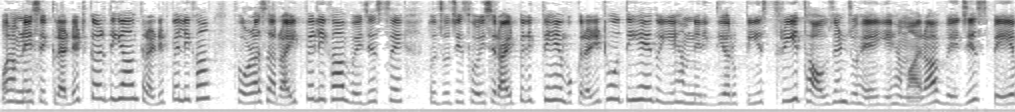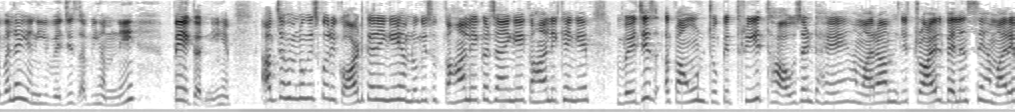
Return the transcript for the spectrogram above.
और हमने इसे क्रेडिट कर दिया क्रेडिट पे लिखा, थोड़ा सा राइट पे लिखा वेजेस से। तो जो चीज़ थोड़ी सी राइट पे लिखते हैं, वो क्रेडिट होती है तो ये हमने लिख दिया रुपीज़ थ्री थाउज़ेंड जो है, ये हमारा वेजेस पेएबल है, यानी वेजेस अभी हमने पे करनी है। अब जब हम लोग इसको रिकॉर्ड करेंगे हम लोग इसको कहाँ लेकर जाएँगे कहाँ लिखेंगे? वेजेस अकाउंट जो कि थ्री थाउज़ेंड है हमारा ये ट्रायल बैलेंस से हमारे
